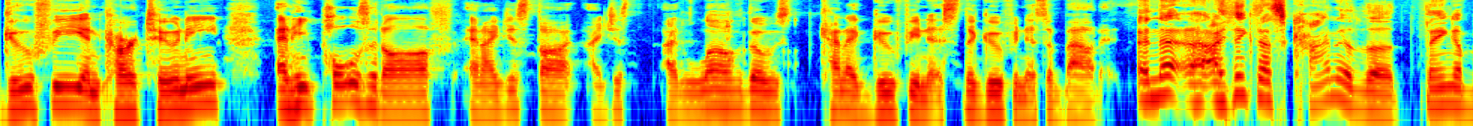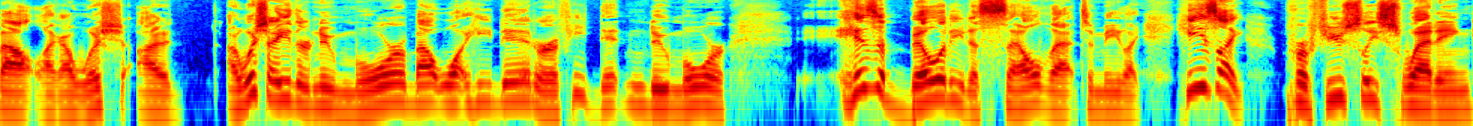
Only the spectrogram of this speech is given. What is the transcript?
goofy and cartoony and he pulls it off and i just thought i just i love those kind of goofiness the goofiness about it and that I think that's kind of the thing about like I wish I I wish I either knew more about what he did or if he didn't do more his ability to sell that to me like he's like profusely sweating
